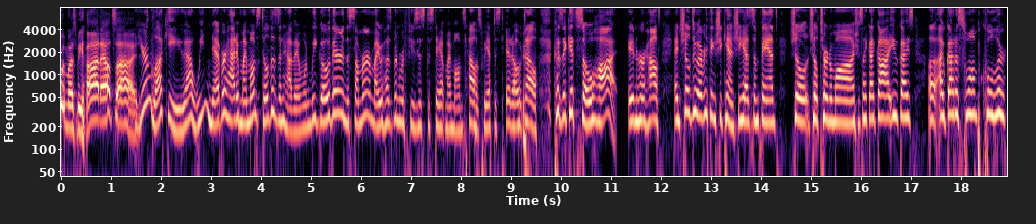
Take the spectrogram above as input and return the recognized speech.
it must be hot outside. You're lucky. Yeah, we never had it. My mom still doesn't have it. And when we go there in the summer, my husband refuses to stay at my mom's house. We have to stay at a hotel because it gets so hot in her house and she'll do everything she can she has some fans she'll she'll turn them on she's like i got you guys uh, i've got a swamp cooler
